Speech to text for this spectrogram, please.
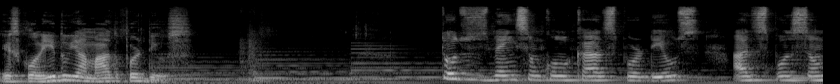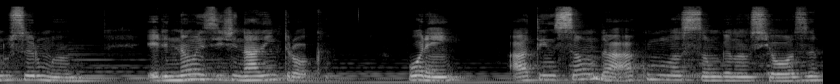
escolhido e amado por Deus. Todos os bens são colocados por Deus à disposição do ser humano. Ele não exige nada em troca. Porém, a atenção da acumulação gananciosa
